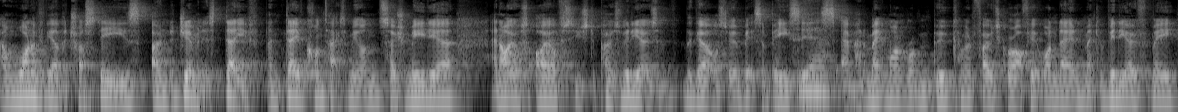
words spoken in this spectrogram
And one of the other trustees owned a gym, and it's Dave. And Dave contacted me on social media, and I also, I obviously used to post videos of the girls doing bits and pieces. Yeah. Um, had a mate of mine, Robin Boot, come and photograph it one day and make a video for me.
